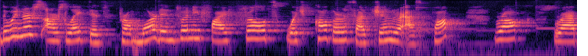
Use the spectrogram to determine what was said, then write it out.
The winners are selected from more than 25 fields which cover such genres as pop, rock, rap,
